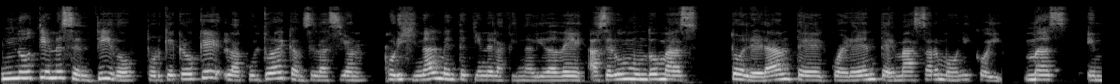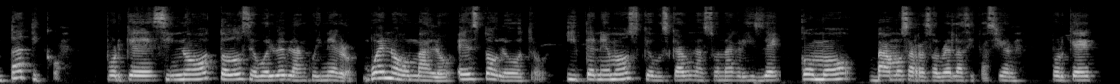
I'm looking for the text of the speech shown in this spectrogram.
no tiene sentido porque creo que la cultura de cancelación originalmente tiene la finalidad de hacer un mundo más tolerante, coherente, más armónico y más empático, porque si no, todo se vuelve blanco y negro, bueno o malo, esto o lo otro, y tenemos que buscar una zona gris de cómo vamos a resolver la situación, porque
